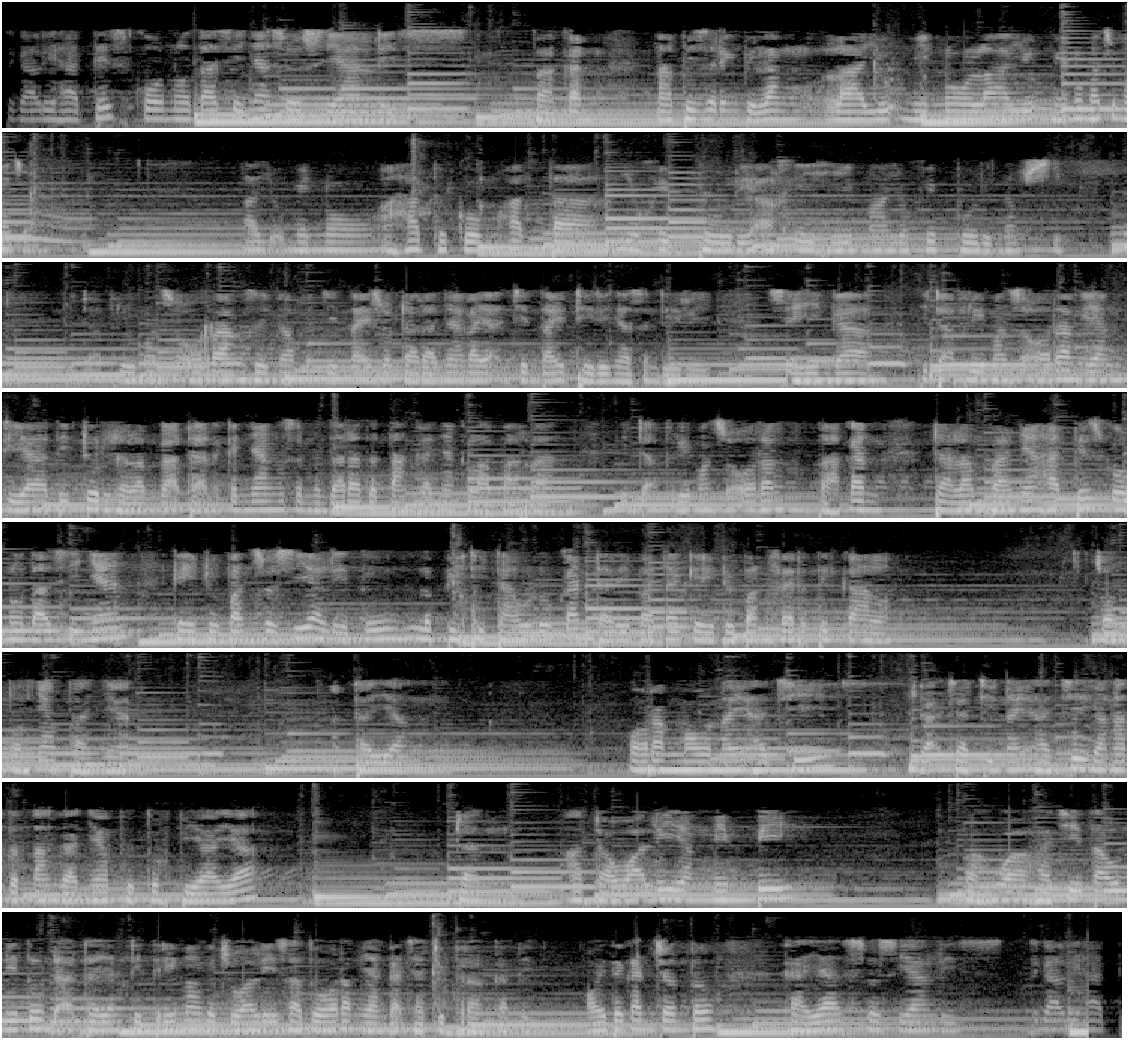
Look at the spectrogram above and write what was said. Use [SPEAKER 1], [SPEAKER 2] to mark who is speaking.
[SPEAKER 1] Sekali hadis konotasinya sosialis. Bahkan Nabi sering bilang layuk minu, layuk minu macam-macam. Layuk minu ahadukum hatta yuhibbu li akhihi ma yuhibbu li nafsi. Tidak beriman seorang sehingga mencintai saudaranya kayak mencintai dirinya sendiri. Sehingga tidak beriman seorang yang dia tidur dalam keadaan kenyang sementara tetangganya kelaparan tidak beriman seorang bahkan dalam banyak hadis konotasinya kehidupan sosial itu lebih didahulukan daripada kehidupan vertikal. Contohnya banyak. Ada yang orang mau naik haji nggak jadi naik haji karena tetangganya butuh biaya. Dan ada wali yang mimpi bahwa haji tahun itu tidak ada yang diterima kecuali satu orang yang nggak jadi berangkat ini. Oh itu kan contoh gaya sosialis sekali hati.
